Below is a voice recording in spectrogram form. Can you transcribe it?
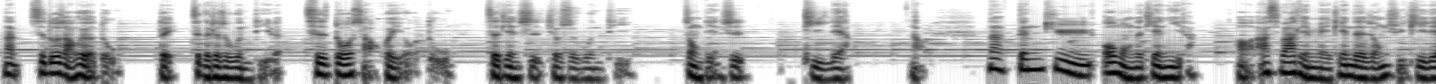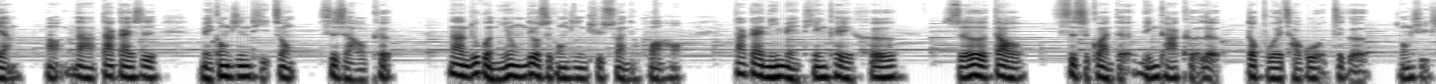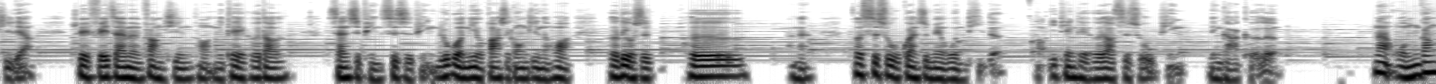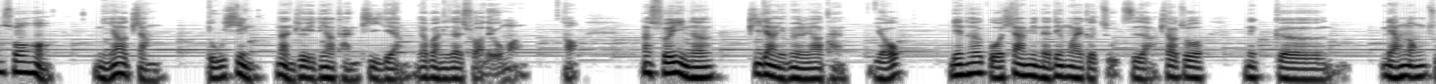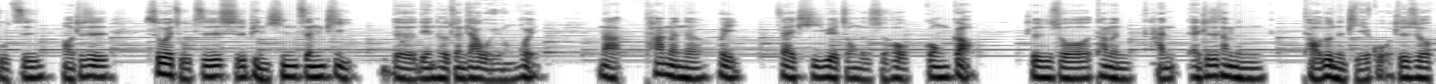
那吃多少会有毒？对，这个就是问题了。吃多少会有毒这件事就是问题，重点是剂量。那根据欧盟的建议啦，哦，阿斯巴甜每天的容许剂量，哦，那大概是每公斤体重四十毫克。那如果你用六十公斤去算的话，哈，大概你每天可以喝十二到四十罐的零卡可乐都不会超过这个容许剂量，所以肥宅们放心哦，你可以喝到三十瓶、四十瓶。如果你有八十公斤的话，喝六十喝看看喝四十五罐是没有问题的。好，一天可以喝到四十五瓶零卡可乐。那我们刚说哈，你要讲毒性，那你就一定要谈剂量，要不然就在耍流氓。好，那所以呢，剂量有没有人要谈？有。联合国下面的另外一个组织啊，叫做那个粮农组织哦，就是世卫组织食品新增剂的联合专家委员会。那他们呢会在七月中的时候公告，就是说他们谈哎，就是他们讨论的结果，就是说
